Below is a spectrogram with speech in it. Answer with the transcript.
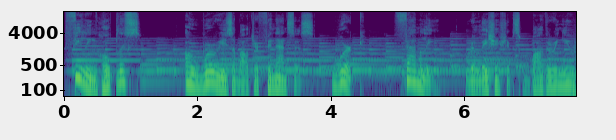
Feeling hopeless? Are worries about your finances, work, family, relationships bothering you?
